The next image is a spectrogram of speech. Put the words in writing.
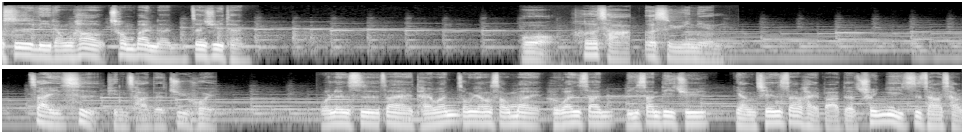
是李荣浩创办人郑旭腾。我喝茶二十余年，在一次品茶的聚会，我认识在台湾中央山脉合欢山梨山地区两千山海拔的春意制茶厂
